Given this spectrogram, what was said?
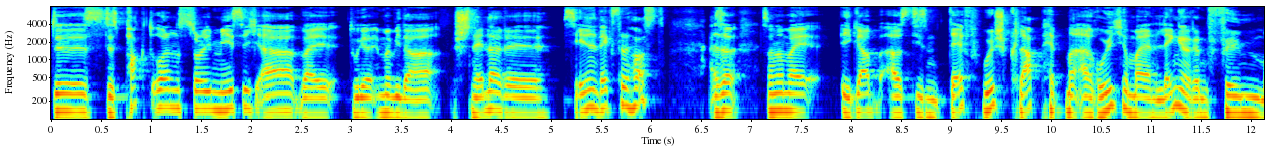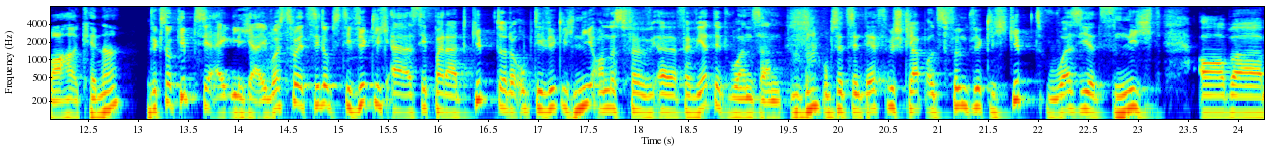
das, das packt einen storymäßig auch, weil du ja immer wieder schnellere Szenenwechsel hast. Also, sagen wir mal, ich glaube, aus diesem Death Wish Club hätte man auch ruhig einmal einen längeren Film machen können wie gesagt, gibt's ja eigentlich auch. Ich weiß zwar jetzt nicht, ob es die wirklich äh, separat gibt oder ob die wirklich nie anders ver äh, verwertet worden sind. Mhm. Ob es jetzt den Death Wish Club als Film wirklich gibt, weiß ich jetzt nicht. Aber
